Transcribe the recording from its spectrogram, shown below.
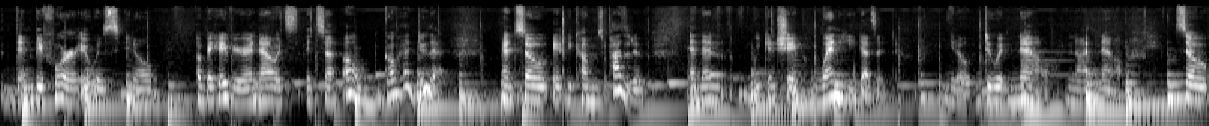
then before it was you know a behavior and now it's it's a, oh go ahead do that and so it becomes positive and then we can shape when he does it you know, do it now, not now. So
